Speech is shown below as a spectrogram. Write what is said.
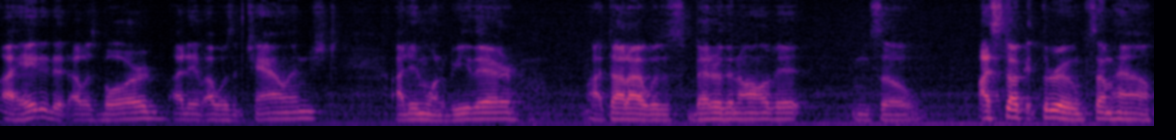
I hated it. I was bored. I didn't. I wasn't challenged. I didn't want to be there. I thought I was better than all of it, and so I stuck it through somehow,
